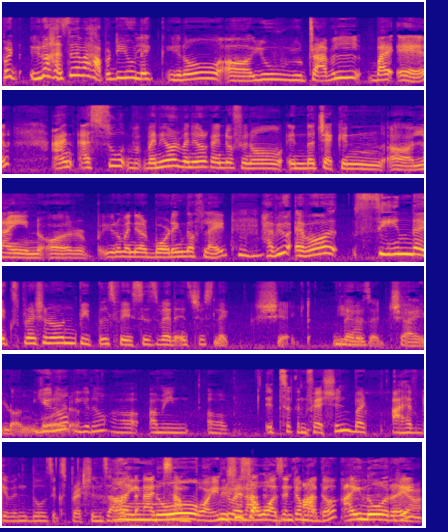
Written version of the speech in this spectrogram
But you know, has that ever happened to you? Like you know, uh, you you travel by air, and as soon when you're when you're kind of you know in the check-in uh, line or you know when you're boarding the flight, Mm-hmm. have you ever seen the expression on people's faces when it's just like shit? There Yeah. is a child on board. You know, you know. Uh, I mean. Uh, it's a confession, but I have given those expressions out I at some point This when I wasn't a mother. I know, right? Yeah.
